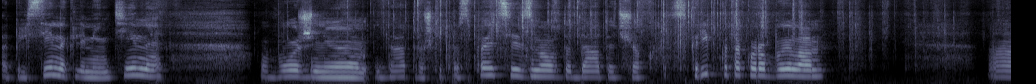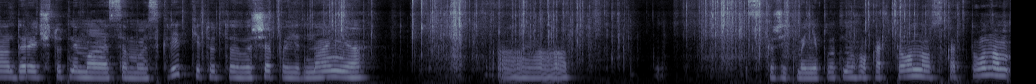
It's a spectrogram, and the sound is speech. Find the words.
апельсини, клементини. Обожнюю, да, трошки про спеції знов додаточок. Скріпку таку робила. До речі, тут немає самої скріпки, тут лише поєднання, скажіть мені, плотного картону з картоном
